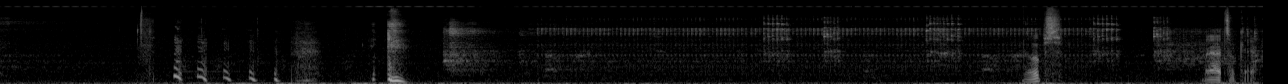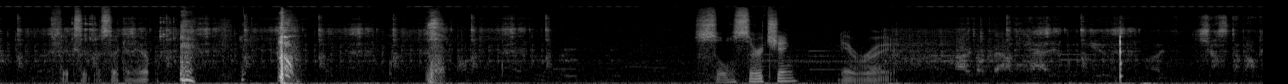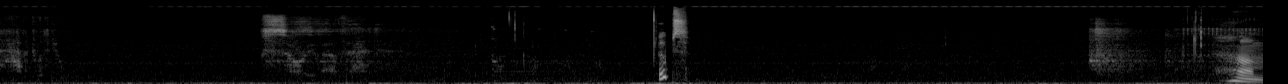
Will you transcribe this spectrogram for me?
Oops. That's okay. Fix it in a second here. Soul searching? Yeah, right. I've about had it with you. I've just about had it with you. Sorry about that. Oops. Hmm.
